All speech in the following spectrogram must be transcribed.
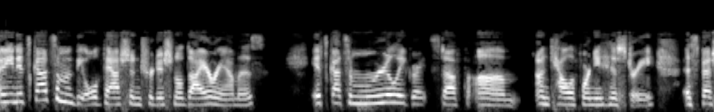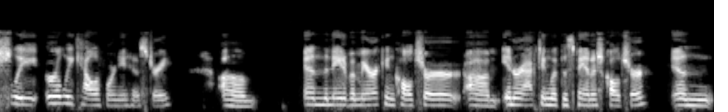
I mean, it's got some of the old fashioned traditional dioramas. It's got some really great stuff, um, on California history, especially early California history, um, and the Native American culture, um, interacting with the Spanish culture and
